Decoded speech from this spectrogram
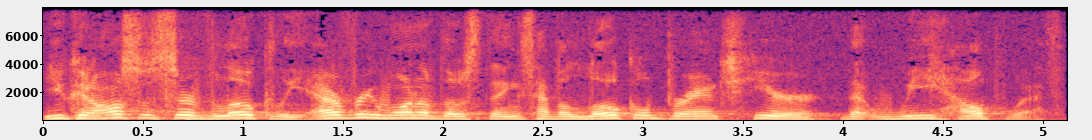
You can also serve locally. Every one of those things have a local branch here that we help with.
